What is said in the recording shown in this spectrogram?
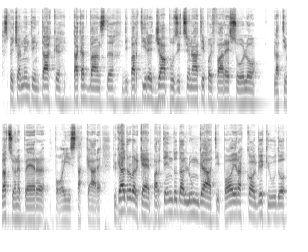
specialmente in TAC, TAC advanced, di partire già posizionati e poi fare solo l'attivazione per poi staccare. Più che altro perché partendo da allungati, poi raccolgo e chiudo,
